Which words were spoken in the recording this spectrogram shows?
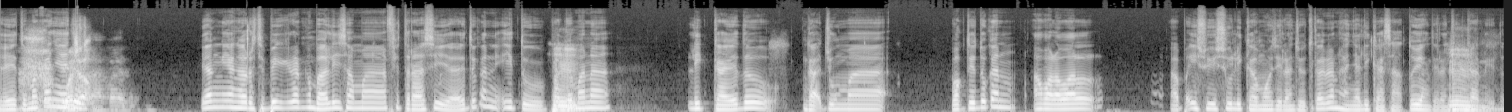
ya itu makanya itu yang yang harus dipikirkan kembali sama federasi ya itu kan itu bagaimana liga itu nggak cuma waktu itu kan awal-awal apa isu-isu liga mau dilanjutkan kan hanya liga satu yang dilanjutkan gitu.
